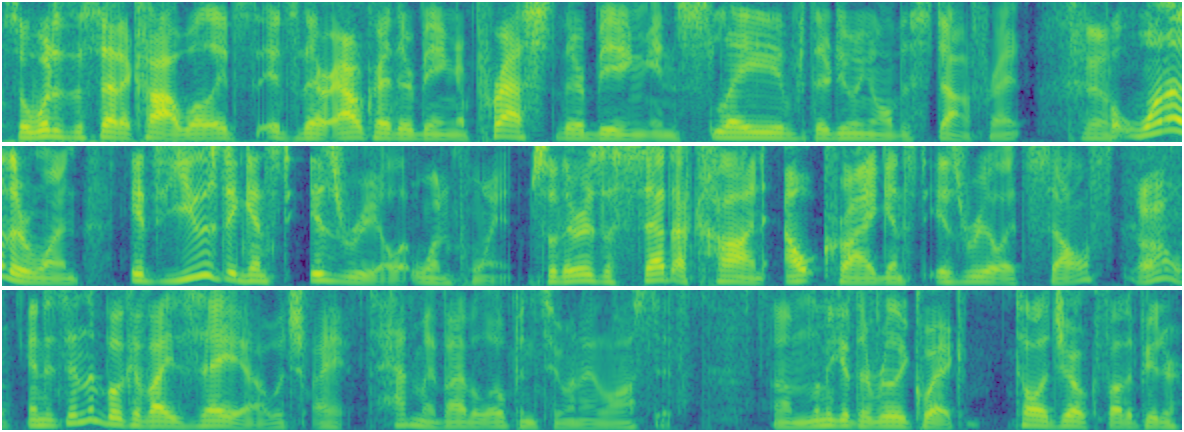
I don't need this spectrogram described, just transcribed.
So what is the Sedekah? Well, it's it's their outcry. They're being oppressed. They're being enslaved. They're doing all this stuff, right? Yeah. But one other one, it's used against Israel at one point. So there is a Sedekah, an outcry against Israel itself, Oh. and it's in the book of Isaiah, which I had my Bible open to and I lost it. Um, let me get there really quick. Tell a joke, Father Peter.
